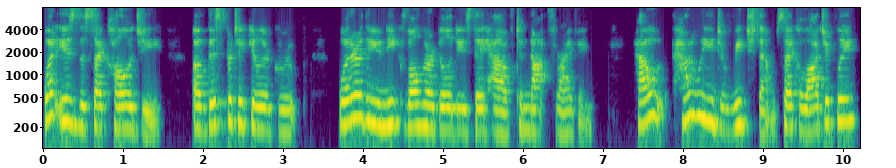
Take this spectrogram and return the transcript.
what is the psychology of this particular group? What are the unique vulnerabilities they have to not thriving? How, how do we need to reach them psychologically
